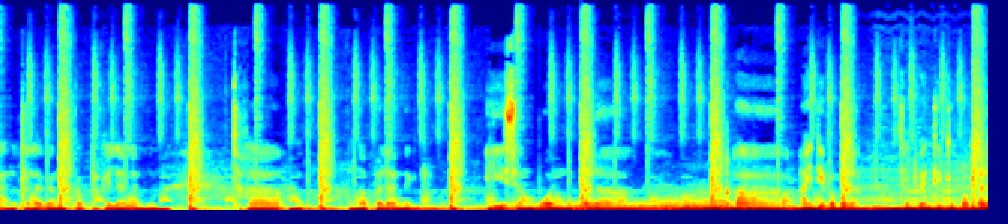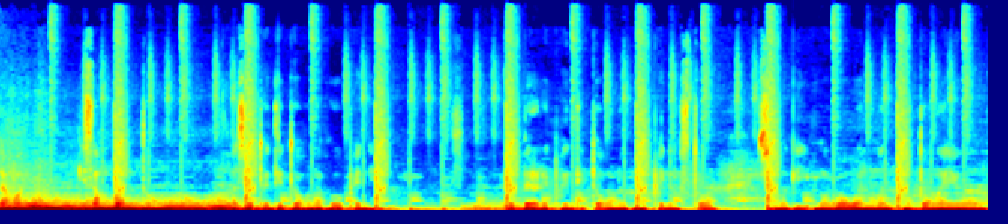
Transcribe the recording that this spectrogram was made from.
ano talaga, magpapakilala muna. Tsaka, ang- nga pala, nag, iisang buwan na pala, ah, ay, hindi pa pala, sa 22 pa pala mag, isang buwan to. Kasi 22 ako nag-open eh. February 22 ako nag-open ng store. So, mag magwa one month na to ngayong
